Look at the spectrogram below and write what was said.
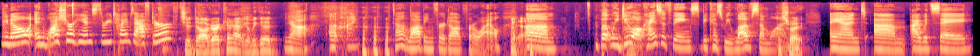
you know, and wash our hands three times after. Get you a dog or a cat, you'll be good. Yeah, uh, I done lobbying for a dog for a while. Yeah. Um, but we do all kinds of things because we love someone. That's right. And um, I would say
